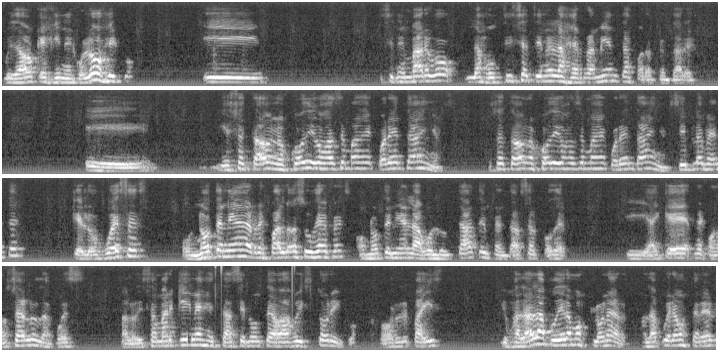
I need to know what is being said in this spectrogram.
cuidado que es ginecológico. Y sin embargo, la justicia tiene las herramientas para enfrentar esto. Eh, y eso ha estado en los códigos hace más de 40 años. Eso ha estado en los códigos hace más de 40 años. Simplemente que los jueces o no tenían el respaldo de sus jefes o no tenían la voluntad de enfrentarse al poder. Y hay que reconocerlo, la juez Valoisa Martínez está haciendo un trabajo histórico a favor del país y ojalá la pudiéramos clonar, ojalá pudiéramos tener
